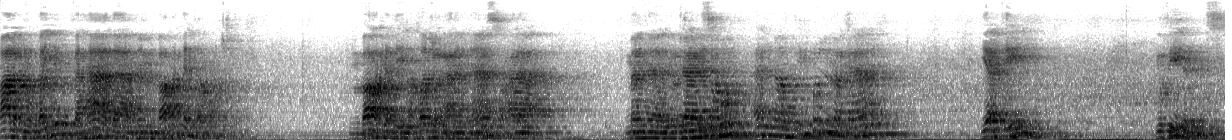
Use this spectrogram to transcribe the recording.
قال ابن القيم فهذا من بركة الرجل. من بركة الرجل على الناس وعلى من يجالسه أنه في كل مكان يأتي يفيد الناس.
